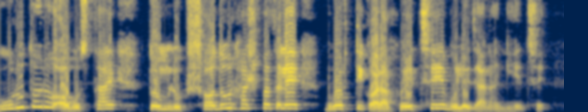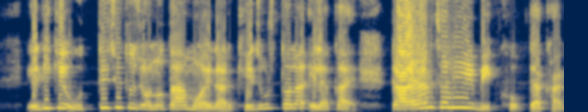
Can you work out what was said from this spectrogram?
গুরুতর অবস্থায় তমলুক সদর হাসপাতালে ভর্তি করা হয়েছে বলে জানা গিয়েছে। এদিকে উত্তেজিত জনতা ময়নার খেজুরতলা এলাকায় টায়ার জ্বালিয়ে বিক্ষোভ দেখান।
